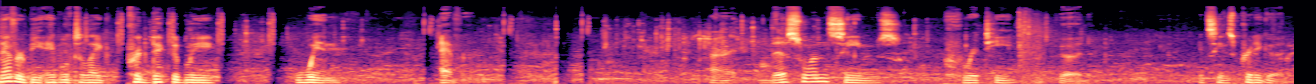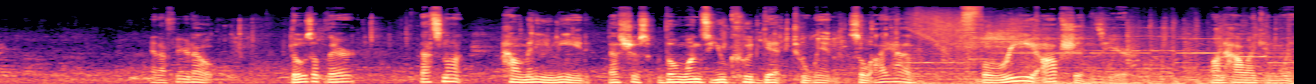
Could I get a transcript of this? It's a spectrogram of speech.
never be able to like predictably win. Ever. Alright, this one seems pretty good. It seems pretty good. And I figured out those up there, that's not how many you need, that's just the ones you could get to win. So I have three options here on how I can win.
